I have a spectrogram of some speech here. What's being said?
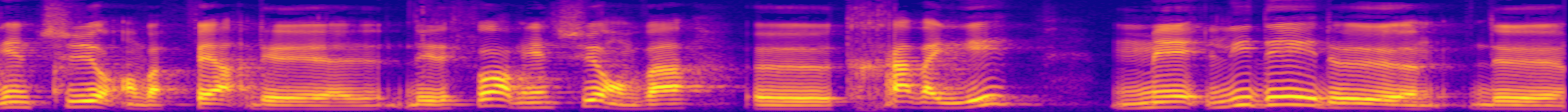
Bien sûr, on va faire des, des efforts, bien sûr, on va travailler, mais l'idée de, de,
